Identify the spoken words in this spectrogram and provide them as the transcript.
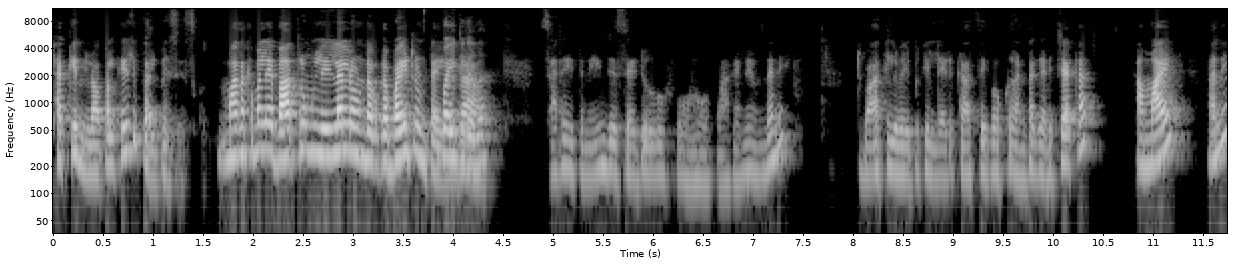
టక్కిన లోపలికి వెళ్ళి తలిపేసేసుకుంది. మనకు మళ్ళీ బాత్రూమ్లు ఇళ్ళలో ఉండవు బయట ఉంటాయి బయట కదా. సరే ఇతను ఏం చేశాడు? ఓహో! బాగానే ఉందని వాకిలి వైపుకి వెళ్ళాడు కాసేపు ఒక గంట గడిచాక అమ్మాయి అని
